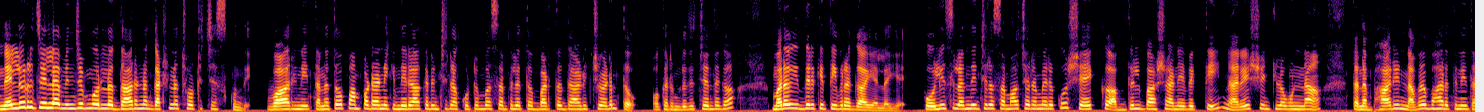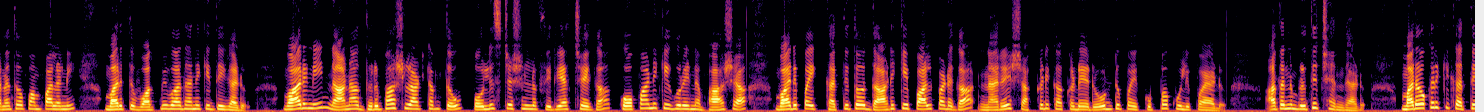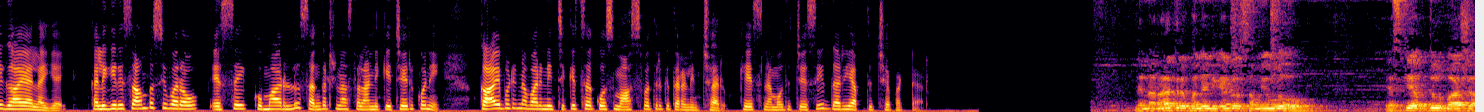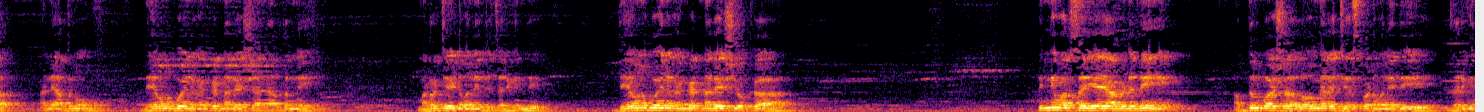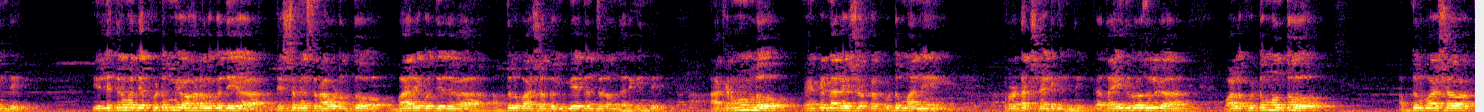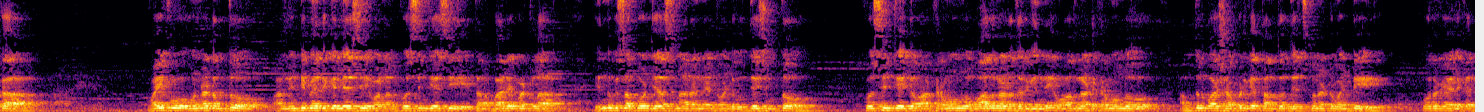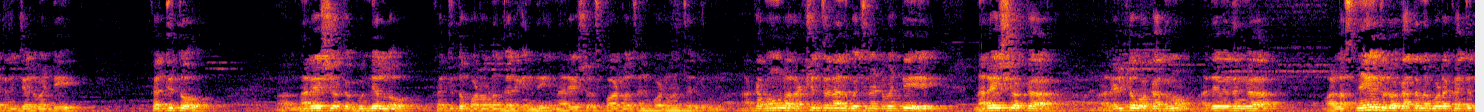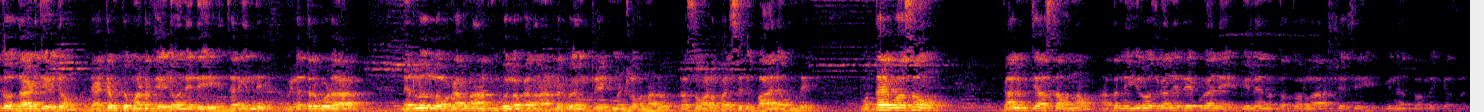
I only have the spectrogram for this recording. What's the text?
నెల్లూరు జిల్లా వింజమూరులో దారుణ ఘటన చోటు చేసుకుంది. వారిని తనతో పంపడానికి నిరాకరించిన కుటుంబ సభ్యులతో భర్త దాడి చేయడంతో ఒకరు మృతి చెందగా మరో ఇద్దరికి తీవ్ర గాయాలయ్యాయి. పోలీసులు అందించిన సమాచారం మేరకు షేక్ అబ్దుల్ బాషా అనే వ్యక్తి నరేష్ ఇంట్లో ఉన్న తన భార్య నవభారతిని తనతో పంపాలని వారితో వాగ్వివాదానికి దిగాడు. వారిని నానా దుర్భాషలాడటంతో పోలీస్ స్టేషన్లో ఫిర్యాదు చేయగా కోపానికి గురైన భాష వారిపై కత్తితో దాడికి పాల్పడగా నరేష్ అక్కడికక్కడే రోడ్డుపై కుప్పకూలిపోయాడు. అతను మృతి చెందాడు. మరొకరికి కత్తి గాయాలయ్యాయి. కలిగిరి సాంబశివరావు ఎస్ఐ కుమారులు సంఘటనా స్థలానికి చేరుకొని గాయపడిన వారిని చికిత్స కోసం ఆసుపత్రికి తరలించారు. కేసు నమోదు చేసి దర్యాప్తు చేపట్టారు. నిన్న రాత్రి పన్నెండు గంటల సమయంలో ఎస్కే అబ్దుల్ బాషా అనే అతను దేవనబోయిన వెంకట నరేష్ అనే అతన్ని మర్డర్ చేయడం అనేది జరిగింది. దేవనబోయిన వెంకట నరేష్ యొక్క పిన్ని వరుస అయ్యే ఆవిడని అబ్దుల్ బాషా లవ్ మ్యారేజ్ చేసుకోవడం అనేది జరిగింది. వీళ్ళిద్దరి మధ్య కుటుంబ వ్యవహారాలు కొద్దిగా డిస్టర్బెన్స్ రావడంతో భార్య కొద్దిగా అబ్దుల్ బాషాతో విభేదించడం జరిగింది. ఆ క్రమంలో వెంకట నరేష్ యొక్క కుటుంబాన్ని ప్రొటెక్షన్ అడిగింది. గత ఐదు రోజులుగా వాళ్ళ కుటుంబంతో అబ్దుల్ బాషా యొక్క వైఫ్ ఉండటంతో వాళ్ళ ఇంటి మీదకి వెళ్ళేసి వాళ్ళని క్వశ్చన్ చేసి తన భార్య పట్ల ఎందుకు సపోర్ట్ చేస్తున్నారు అనేటువంటి ఉద్దేశంతో క్వశ్చన్ చేయడం ఆ క్రమంలో వాదులాట జరిగింది. వాదులాట క్రమంలో అబ్దుల్ బాషా అప్పటికే తనతో తెచ్చుకున్నటువంటి కూరగాయలు కత్తిరించేటువంటి కత్తితో నరేష్ యొక్క గుండెల్లో కత్తితో పడవడం జరిగింది. నరేష్ స్పాట్లో చనిపోవడం జరిగింది. ఆ క్రమంలో రక్షించడానికి వచ్చినటువంటి నరేష్ యొక్క రెల్టివ్ ఒక అతను. అదేవిధంగా వాళ్ళ స్నేహితుడు ఒక అతను కూడా కత్తితో దాడి చేయడం అటెంప్ట్ మర్డర్ చేయడం అనేది జరిగింది. వీళ్ళిద్దరు కూడా నెల్లూరులో ఒక అతను ఆత్మకూరులో ఒక అతను అండర్ గోయింగ్ ట్రీట్మెంట్లో ఉన్నారు. ప్రస్తుతం వాళ్ళ పరిస్థితి బాగానే ఉంది. ముద్దాయి కోసం గాలింపు చేస్తా ఉన్నాం. అతన్ని ఈ రోజు కానీ రేపు కానీ వీలైనంత త్వరలో అరెస్ట్ చేసి వీలైనంత త్వరలో ఈ కేసులో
